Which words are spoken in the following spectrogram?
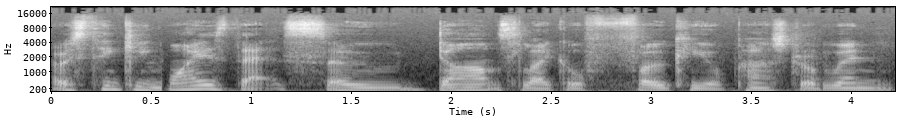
I was thinking, why is that so dance like or folky or pastoral when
